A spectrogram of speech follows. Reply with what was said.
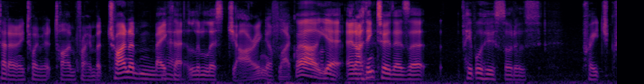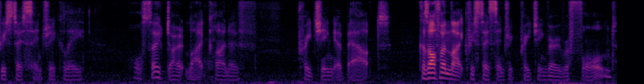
had only twenty minute time frame, but trying to make Yeah. that a little less jarring of like, well, yeah, and I think too, there's a people who sort of preach Christocentrically also don't like kind of preaching about because often like Christocentric preaching very reformed,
